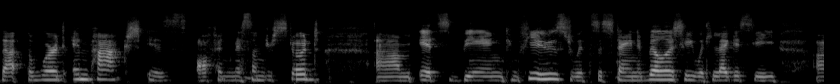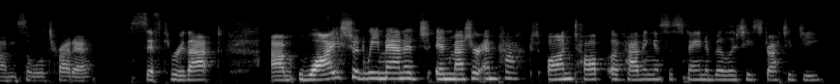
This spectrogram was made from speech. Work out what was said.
that the word impact is often misunderstood. Um, it's being confused with sustainability, with legacy. Um, so we'll try to sift through that. Um, why should we manage and measure impact on top of having a sustainability strategy?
